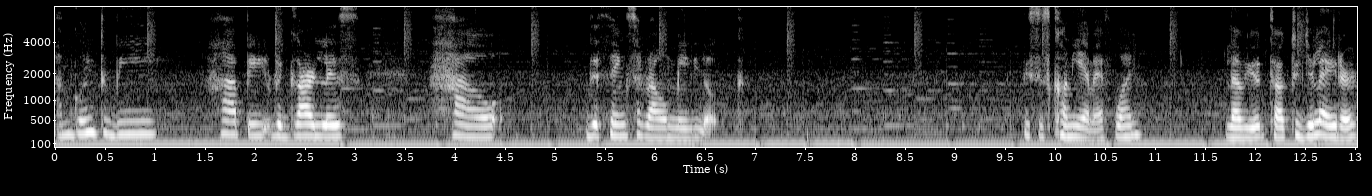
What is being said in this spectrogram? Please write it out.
I'm going to be happy regardless how the things around me look. This is Connie MF1. Love you. Talk to you later.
